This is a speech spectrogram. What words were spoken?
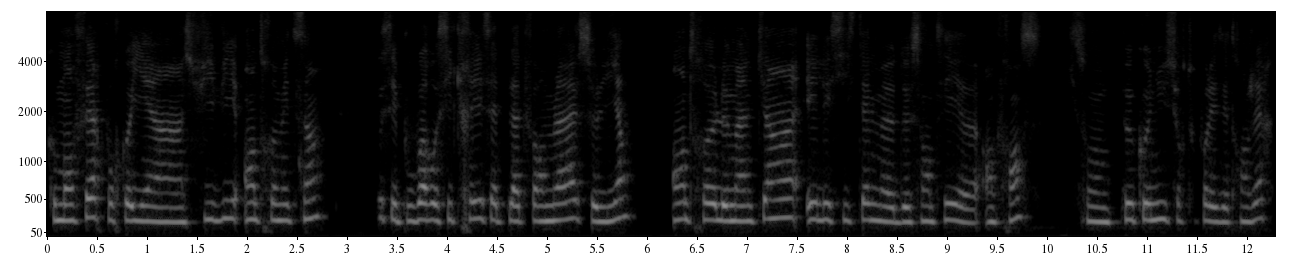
comment faire pour qu'il y ait un suivi entre médecins. C'est pouvoir aussi créer cette plateforme-là, ce lien entre le mannequin et les systèmes de santé euh, en France, qui sont peu connus surtout pour les étrangères.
